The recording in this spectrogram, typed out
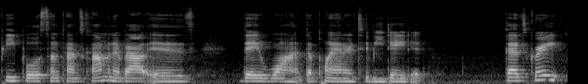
people sometimes comment about is they want the planner to be dated. That's great,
